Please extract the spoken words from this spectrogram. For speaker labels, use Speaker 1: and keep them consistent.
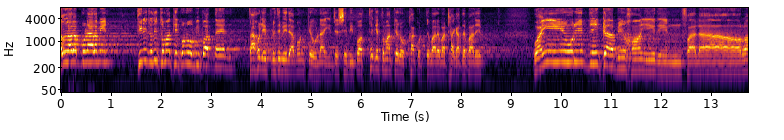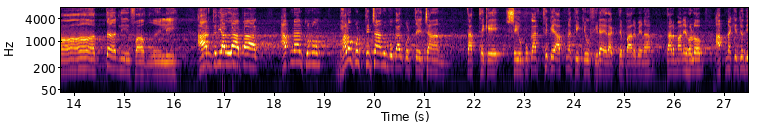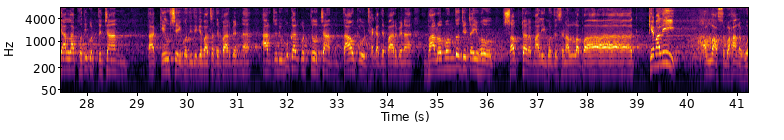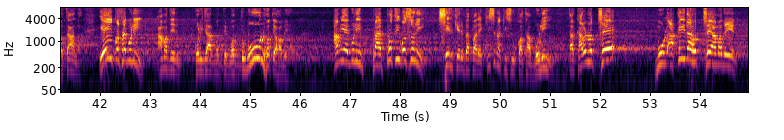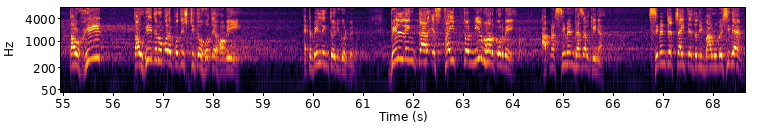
Speaker 1: আল্লাহ রাব্বুল আলামিন, তিনি যদি তোমাকে কোনো বিপদ দেন, তাহলে পৃথিবীর এমন কেউ নাই যে সে বিপদ থেকে তোমাকে রক্ষা করতে পারে বা ঠেকাতে পারে। আর যদি আল্লাহ পাক আপনার কোনো ভালো করতে চান, উপকার করতে চান, তার থেকে, সেই উপকার থেকে আপনাকে কেউ ফিরায় রাখতে পারবে না। তার মানে হলো, আপনাকে যদি আল্লাহ ক্ষতি করতে চান তা কেউ সেই ক্ষতি থেকে বাঁচাতে পারবেন না। আর যদি উপকার করতেও চান, তাও কেউ ঠেকাতে পারবে না। ভালো মন্দ যেটাই হোক, সবটার মালিক হতেছেন আল্লাহ পাক। কে মালিক? আল্লাহ সুবহান হুয়া তাআলা। এই কথাগুলি আমাদের কলিজার মধ্যে বদ্ধমূল হতে হবে। আমি এগুলি প্রায় প্রতি বছরই শিরকের ব্যাপারে কিছু না কিছু কথা বলি। তার কারণ হচ্ছে, মূল আকিদা হচ্ছে আমাদের তাওহিদ। তাওহিদের উপরে প্রতিষ্ঠিত হতে হবে। একটা বিল্ডিং তৈরি করবেন। বিল্ডিংটার স্থায়িত্ব নির্ভর করবে আপনার সিমেন্ট ভেজাল কিনা। সিমেন্টের চাইতে যদি বালু বেশি দেন,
